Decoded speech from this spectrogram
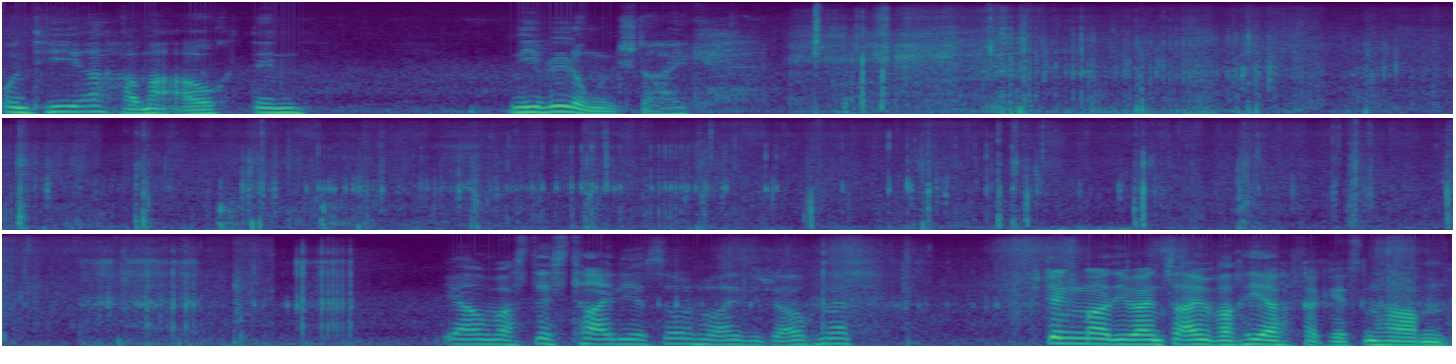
Und hier haben wir auch den Nibelungensteig. Und was das Teil hier soll, weiß ich auch nicht. Ich denke mal, die werden es einfach hier vergessen haben.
